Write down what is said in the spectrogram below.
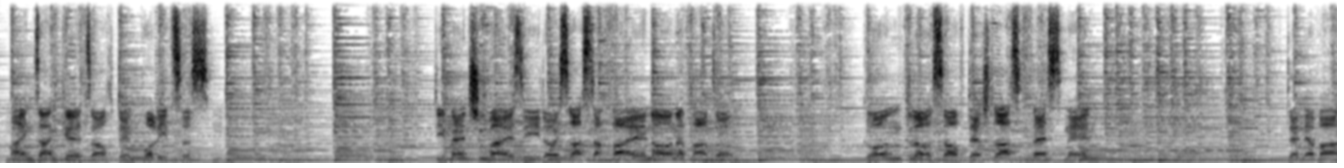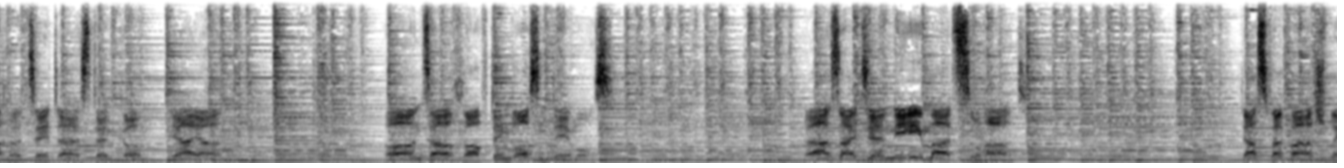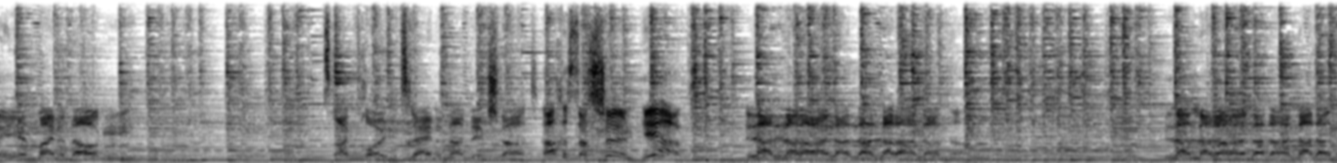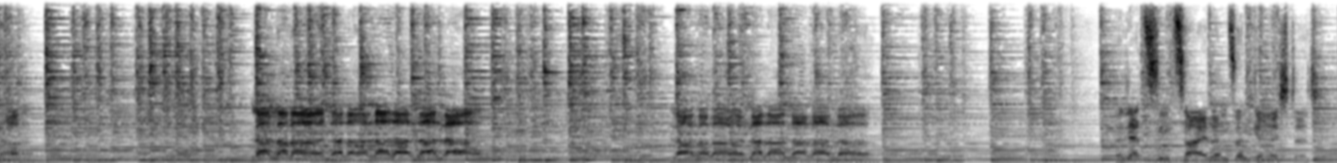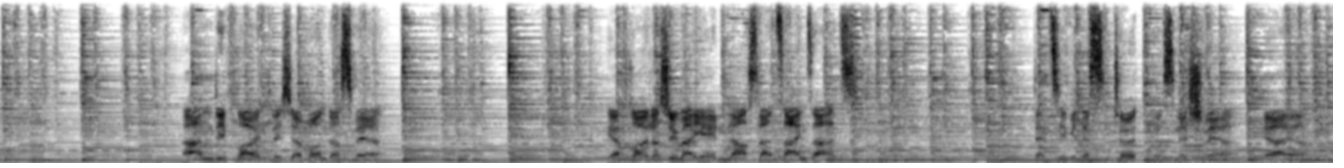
Mein Dank gilt auch den Polizisten. Die Menschen, weil sie durchs Raster fallen ohne Pardon grundlos auf der Straße festnehmen. Denn der wahre Täter ist entkommen, ja, ja. Und auch auf den großen Demos. Da seid ihr niemals zu hart. Das Pfefferspray in meinen Augen tragt Freudentränen an den Start. Ach, ist das schön, ja! Yeah. La la la la la la la la. La la la la la la. La la la la la la la la la. La la la la la la. Die letzten Zeilen sind gerichtet an die freundliche Bundeswehr. Ihr freut euch über jeden Auslandseinsatz. Denn Zivilisten töten ist nicht schwer, ja, ja.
